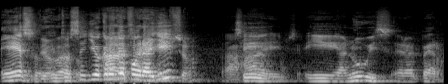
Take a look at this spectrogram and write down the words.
Eso, Dios entonces gato. yo creo Ah, que por allí... Ajá, Sí. y, y Anubis era el perro.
